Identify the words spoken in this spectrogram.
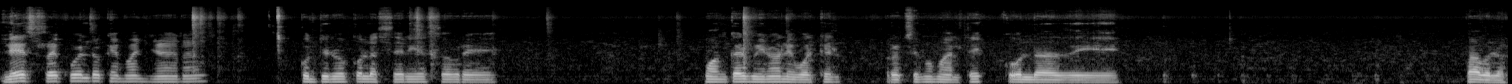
Les recuerdo que mañana continúo con la serie sobre Juan Carvino, al igual que el próximo martes con la de Pablo.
